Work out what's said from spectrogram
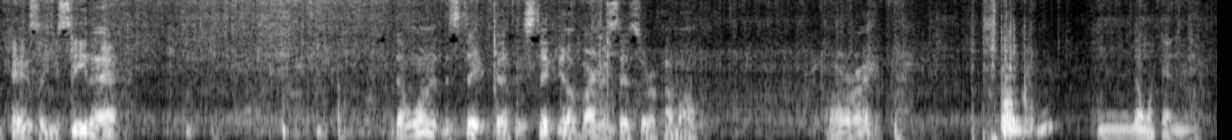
Okay, so you see that. Don't want it to stick, because if it's sticky, it'll burn sits or come off. All right. Mm, don't want that in there.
